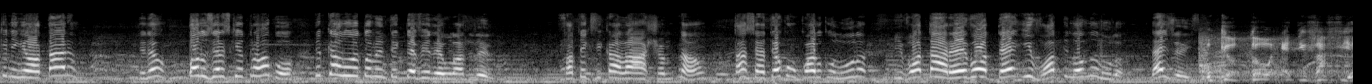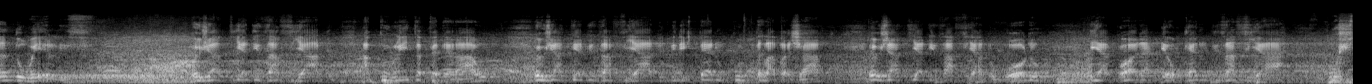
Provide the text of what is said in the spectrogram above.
Que ninguém é otário, entendeu? Todos eles que entrou roubou. E porque o Lula também tem que defender o lado dele? Só tem que ficar lá achando. Não, tá certo, eu concordo com o Lula e votarei, votei e voto de novo no Lula. Dez vezes. O que eu tô é desafiando eles. Eu já tinha desafiado a Polícia Federal, eu já tinha desafiado o Ministério Público de Lava Jato, eu já tinha desafiado o Moro e agora eu quero desafiar os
